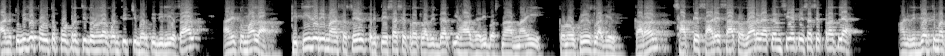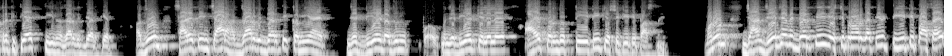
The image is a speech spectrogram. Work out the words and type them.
आणि तुम्ही जर पवित्र पोर्टलची दोन हजार पंचवीस ची भरती दिली असाल आणि तुम्हाला किती जरी मार्क्स असेल तरी पेशा क्षेत्रातला विद्यार्थी हा घरी बसणार नाही. तो नोकरीच लागेल. कारण सात ते साडेसात हजार वॅकन्सी आहे पेसा क्षेत्रातल्या. आणि विद्यार्थी मात्र किती आहेत? तीन हजार विद्यार्थी आहेत. अजून साडेतीन चार हजार विद्यार्थी कमी आहेत. जे डीएड अजून म्हणजे डीएड केलेले आहेत परंतु टीईटी किंवा सीटीईटी पास नाही. म्हणून ज्या जे जे विद्यार्थी एस टी प्रवर्गातील टीईटी पास आहेत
